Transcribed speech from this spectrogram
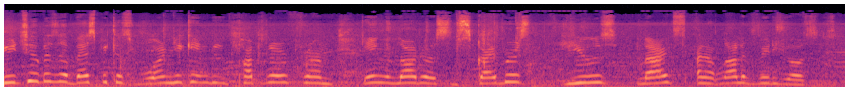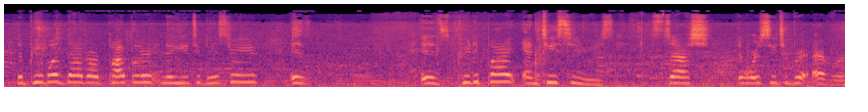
YouTube is the best because one, you can be popular from getting a lot of subscribers, views, likes, and a lot of videos. The people that are popular in the YouTube history is is PewDiePie and T-Series slash the worst YouTuber ever.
